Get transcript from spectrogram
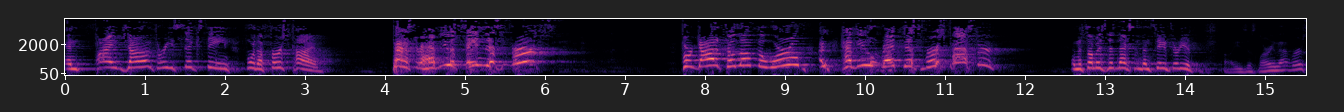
and find John 3.16 for the first time. Pastor, have you seen this verse? For God so loved the world? Have you read this verse, Pastor? And then somebody sits next to him been saved 30 years. Oh, he's just learning that verse.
